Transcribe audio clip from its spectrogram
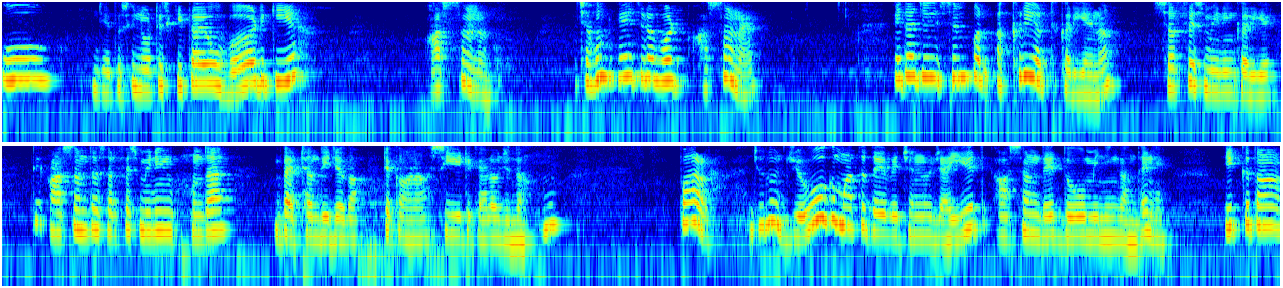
ਉਹ ਜੇ ਤੁਸੀਂ ਨੋਟਿਸ ਕੀਤਾ ਉਹ ਵਰਡ ਕੀ ਹੈ? ਆਸਣ। ਅੱਛਾ, ਹੁਣ ਇਹ ਜਿਹੜਾ ਵਰਡ ਆਸਣ ਹੈ ਇਹਦਾ ਜੇ ਸਿੰਪਲ ਅਖਰੀ ਅਰਥ ਕਰੀਏ ਨਾ ਸਰਫੇਸ मीनिंग ਕਰੀਏ ਤੇ ਆਸਣ ਦਾ ਸਰਫੇਸ मीनिंग ਹੁੰਦਾ ਬੈਠਣ ਦੀ ਜਗ੍ਹਾ ਟਿਕਾਣਾ ਸੀਟ ਕਹਿ ਲਓ ਜਿੱਦਾਂ ਪਰ ਜਦੋਂ ਯੋਗ ਮਤ ਦੇ ਵਿੱਚ ਨੂੰ ਜਾਈਏ ਤੇ ਆਸਣ ਦੇ ਦੋ मीनिंग ਆਉਂਦੇ ਨੇ ਇੱਕ ਤਾਂ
